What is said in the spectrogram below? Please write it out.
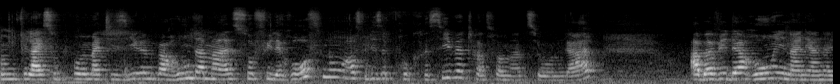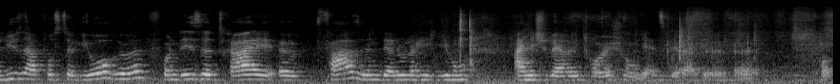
um vielleicht zu problematisieren, warum damals so viele Hoffnung auf diese progressive Transformation gab, aber wiederum in einer Analyse a posteriori von diesen drei äh, Phasen der Lula-Regierung eine schwere Enttäuschung jetzt gerade äh, kommt.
